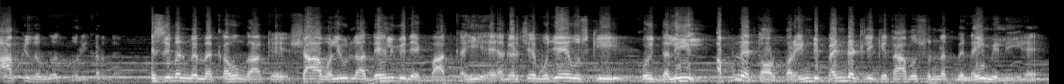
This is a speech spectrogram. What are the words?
आपकी ज़रूरत पूरी कर दे। इस जीवन में मैं कहूँगा कि शाह वलीउल्लाह देहलवी ने एक बात कही है, अगरचे मुझे उसकी कोई दलील अपने तौर पर इंडिपेंडेंटली किताब सुन्नत में नहीं मिली है।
